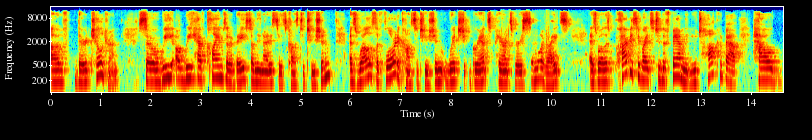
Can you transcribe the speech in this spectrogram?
of their children. So we uh, we have claims that are based on the United States Constitution as well as the Florida Constitution, which grants parents very similar rights, as well as privacy rights to the family. You talk about how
